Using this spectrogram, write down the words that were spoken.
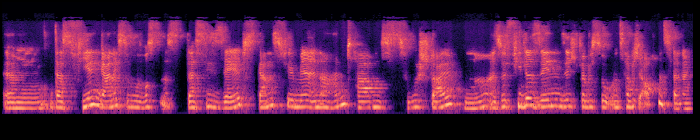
ähm, dass vielen gar nicht so bewusst ist, dass sie selbst ganz viel mehr in der Hand haben, es zu gestalten. Ne? Also viele sehen sich, glaube ich, so, und das habe ich auch eine Zeit lang,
